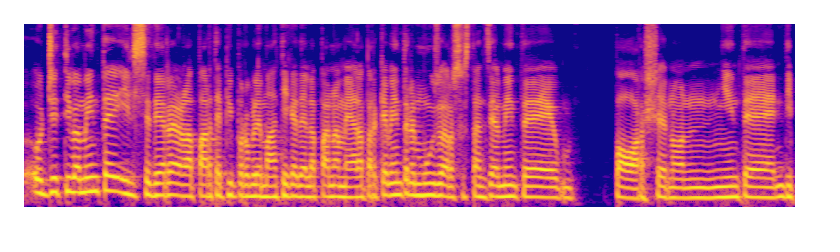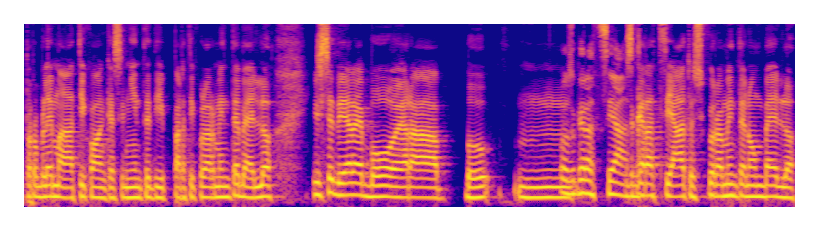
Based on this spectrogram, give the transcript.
oggettivamente il sedere era la parte più problematica della Panamera perché mentre il muso era sostanzialmente Porsche, non, niente di problematico, anche se niente di particolarmente bello. Il sedere, boh, era boh, mm, sgraziato. Sgraziato, sicuramente non bello.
